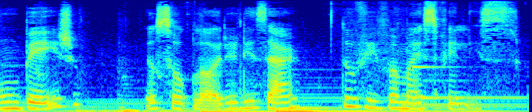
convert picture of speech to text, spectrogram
Um beijo, eu sou Glória Urizar, do Viva Mais Feliz.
